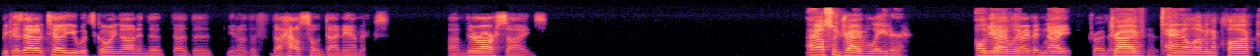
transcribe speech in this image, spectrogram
Because that'll tell you what's going on in the uh, the you know the the household dynamics. Um, there are signs. i also drive later i'll Yeah, drive like drive at late- night. Drive, at drive night, 10 11 o'clock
